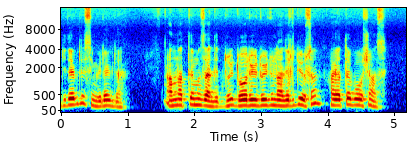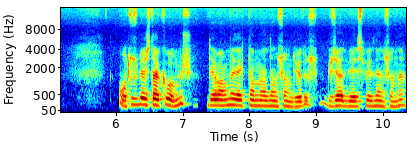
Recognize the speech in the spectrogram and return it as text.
Gidebilirsin güle güle. Anlattığımız halde doğruyu duyduğun halde gidiyorsan hayatta bol şans. 35 dakika olmuş. Devamı reklamlardan sonra diyoruz. Güzel bir espriden sonra.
